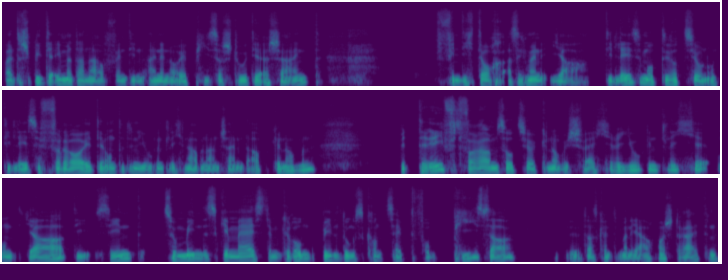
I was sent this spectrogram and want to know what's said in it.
weil das spielt ja immer dann auf, wenn die, eine neue PISA-Studie erscheint, finde ich doch, also ich meine, ja, die Lesemotivation und die Lesefreude unter den Jugendlichen haben anscheinend abgenommen. betrifft vor allem sozioökonomisch schwächere Jugendliche. Und ja, die sind zumindest gemäß dem Grundbildungskonzept von PISA, das könnte man ja auch mal streiten,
